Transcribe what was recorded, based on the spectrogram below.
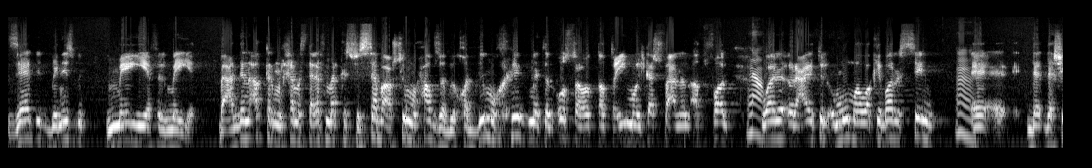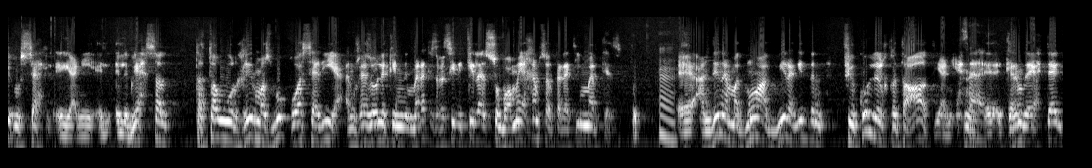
زادت بنسبة 100% بقى عندنا أكثر من 5000 مركز في ال 27 محافظة بيقدموا خدمة الأسرة والتطعيم والكشف عن الأطفال نعم. ورعاية الأمومة وكبار السن. آه ده, ده شيء مش سهل. يعني اللي بيحصل تطور غير مسبوق وسريع. أنا مش عايز أقول لك إن مراكز غسيل الكلى 735 مركز. آه عندنا مجموعة كبيرة جدا في كل القطاعات. يعني إحنا آه الكلام ده يحتاج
